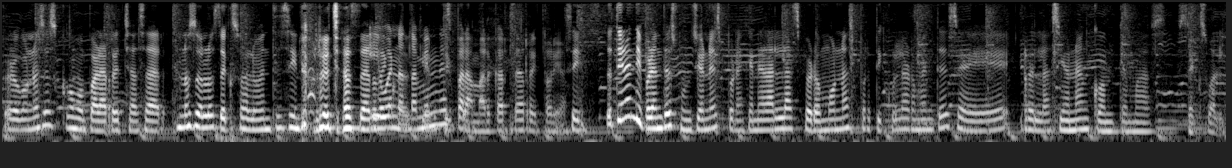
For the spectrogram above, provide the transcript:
Pero bueno, eso es como para rechazar, no solo sexualmente, sino rechazar. Y bueno, también es para marcar territorio. Sí. tienen diferentes funciones, pero en general las feromonas particularmente se relacionan con temas sexuales.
